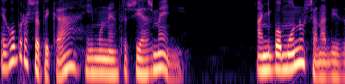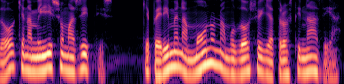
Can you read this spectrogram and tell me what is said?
Εγώ προσωπικά ήμουν ενθουσιασμένη. Ανυπομονούσα να τη δω και να μιλήσω μαζί της και περίμενα μόνο να μου δώσει ο γιατρός την άδεια.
